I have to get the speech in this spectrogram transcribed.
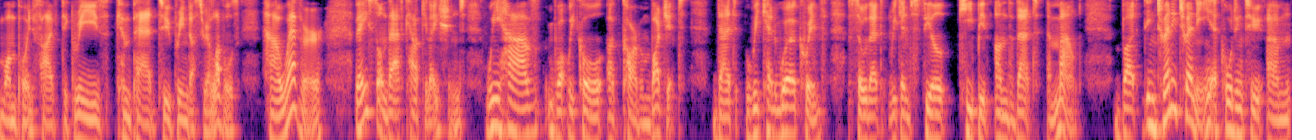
1.5 degrees compared to pre industrial levels. However, based on that calculations, we have what we call a carbon budget that we can work with so that we can still keep it under that amount. But in 2020, according to a um,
